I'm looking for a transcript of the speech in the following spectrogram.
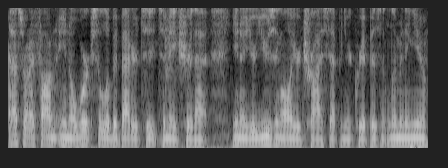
that's what I found, you know, works a little bit better to, to make sure that, you know, you're using all your tricep and your grip isn't limiting you.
